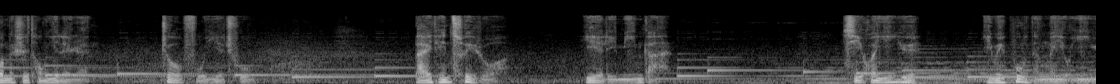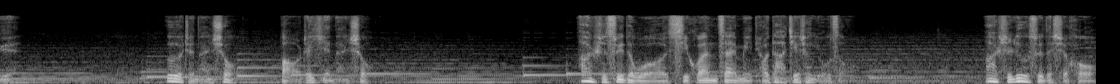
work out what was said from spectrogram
我们是同一类人，昼伏夜出，白天脆弱，夜里敏感。喜欢音乐，因为不能没有音乐。饿着难受，饱着也难受。二十岁的我喜欢在每条大街上游走。二十六岁的时候，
